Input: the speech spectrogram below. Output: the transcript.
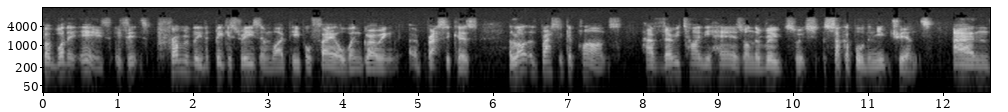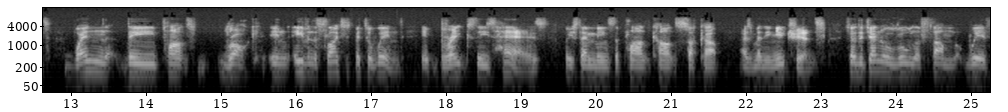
but what it is is it's probably the biggest reason why people fail when growing uh, brassicas. A lot of brassica plants have very tiny hairs on the roots which suck up all the nutrients. And when the plants rock in even the slightest bit of wind, it breaks these hairs, which then means the plant can't suck up as many nutrients. So the general rule of thumb with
